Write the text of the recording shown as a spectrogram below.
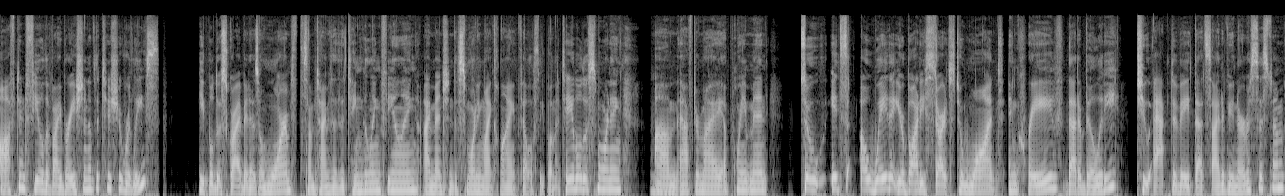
often feel the vibration of the tissue release. People describe it as a warmth, sometimes as a tingling feeling. I mentioned this morning my client fell asleep on the table this morning mm-hmm. um, after my appointment. So it's a way that your body starts to want and crave that ability to activate that side of your nervous system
